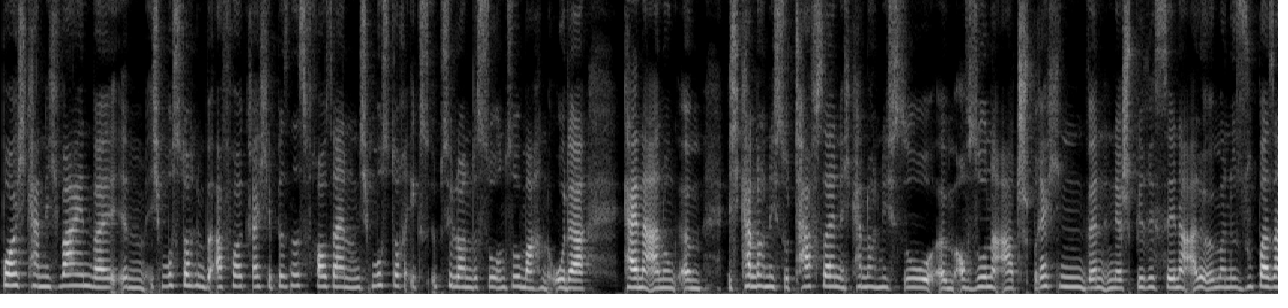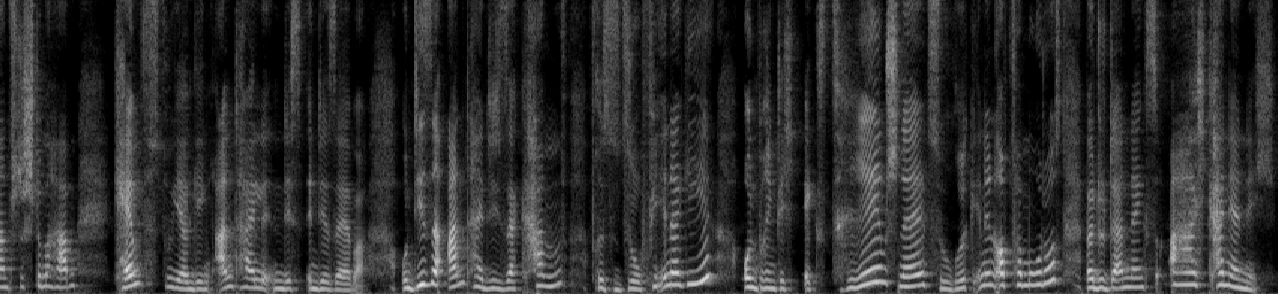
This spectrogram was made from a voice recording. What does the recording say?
boah, ich kann nicht weinen, weil ähm, ich muss doch eine erfolgreiche Businessfrau sein und ich muss doch XY das so und so machen oder keine Ahnung, ähm, ich kann doch nicht so tough sein, ich kann doch nicht so ähm, auf so eine Art sprechen, wenn in der Spiri-Szene alle immer eine super sanfte Stimme haben, kämpfst du ja gegen Anteile in, dis, in dir selber. Und diese Anteile, dieser Kampf frisst so viel Energie und bringt dich extrem schnell zurück in den Opfermodus, weil du dann denkst, ah, ich kann ja nicht.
